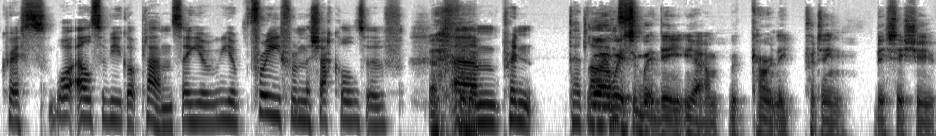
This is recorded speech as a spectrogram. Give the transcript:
Chris, what else have you got planned? So you're you're free from the shackles of um, print deadlines. Well, we're, the, yeah, we're currently putting this issue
